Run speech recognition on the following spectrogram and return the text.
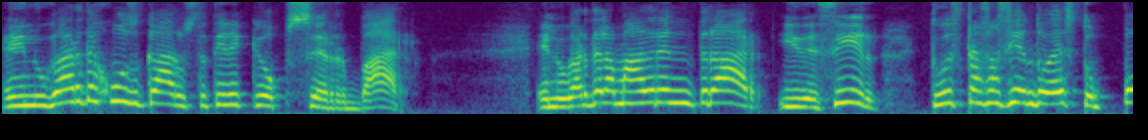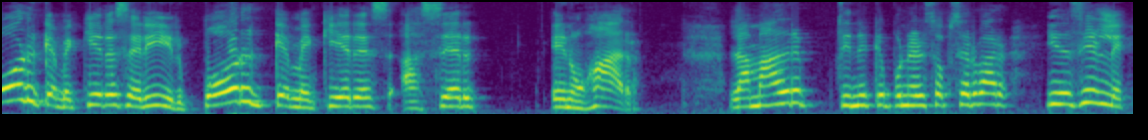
En lugar de juzgar, usted tiene que observar. En lugar de la madre entrar y decir, tú estás haciendo esto porque me quieres herir, porque me quieres hacer enojar. La madre tiene que ponerse a observar y decirle,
